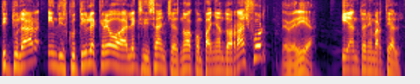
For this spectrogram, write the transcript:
Titular indiscutible, creo, a Alexis Sánchez, ¿no? Acompañando a Rashford Debería. y Anthony Martial.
